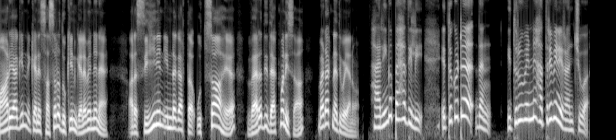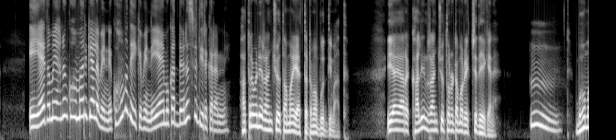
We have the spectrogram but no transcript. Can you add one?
මායාවකින් කියන්නේ සසල දුකින් ගැලවෙන්නේ නැහැ. අර සිහිනෙන් ඉඳගත්ත උත්සාහය වැරදි දැක්ම නිසා වැඩක් නැතිව යනවා. හරිඟ පැහැදිලි. එතකොට දැන් ඉතුරු වෙන්නේ හතරවෙනි රංචුව. ඒ අය තමයි අහනම් කොහොම හරි ගැලවෙන්නේ. කොහොමද ඒක වෙන්නේ? ඒ අය මොකක්ද වෙනස් විදිහට කරන්නේ? හතරවෙනි රංචුව තමයි ඇත්තටම බුද්ධිමත්. ඊය අර කලින් රංචු තුනටම වෙච්ච දේ ගැන. බොහොම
